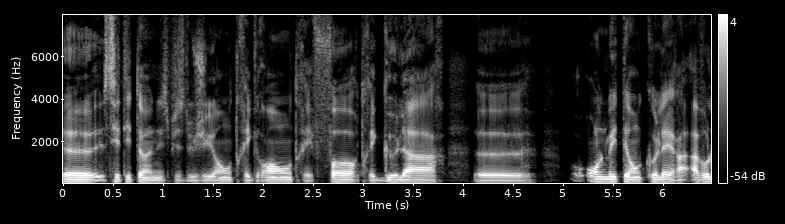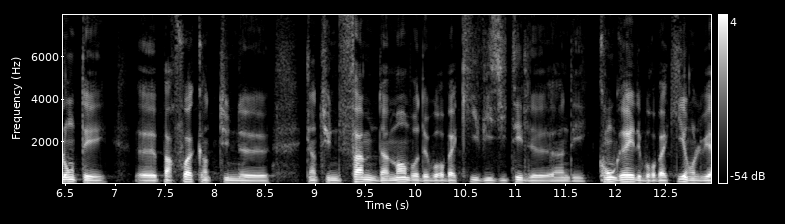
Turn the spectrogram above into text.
Euh, c'était un espèce de géant très grand, très fort, très gueulard. Euh, on le mettait en colère à volonté. Euh, parfois, quand une, femme d'un membre de Bourbaki visitait un des congrès de Bourbaki, on lui,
